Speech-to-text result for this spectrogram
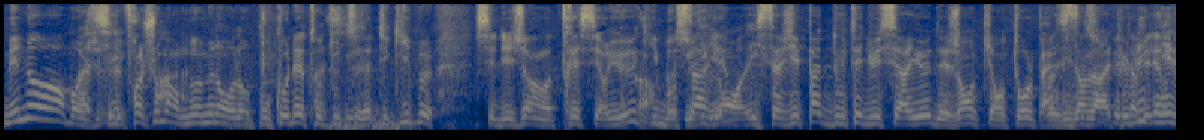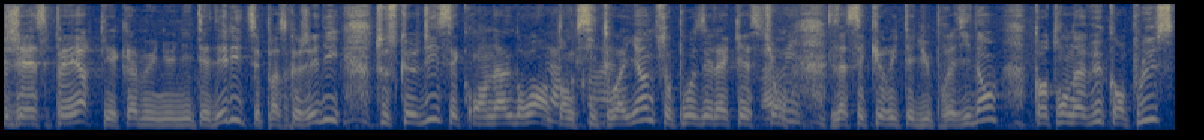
Mais non, moi, Ah, je- si. franchement, non, mais non, non, pour connaître toute cette équipe, c'est des gens très sérieux qui bossent non, il ne s'agit pas de douter du sérieux des gens qui entourent le président de la République, ni le GSPR, qui est comme une unité d'élite. C'est pas ce que j'ai dit. Tout ce que je dis, c'est qu'on a le droit, en tant que citoyen, de se poser la question de la sécurité du président, quand on a vu qu'en plus,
